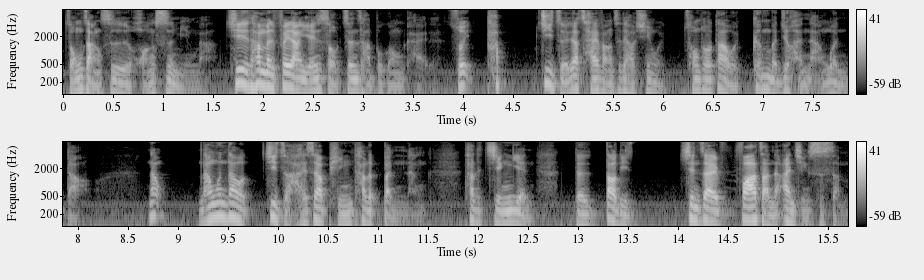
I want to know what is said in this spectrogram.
总长是黄世明嘛，其实他们非常严守侦查不公开的，所以他。记者要采访这条新闻，从头到尾根本就很难问到。那难问到记者，还是要凭他的本能、他的经验的，到底现在发展的案情是什么？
